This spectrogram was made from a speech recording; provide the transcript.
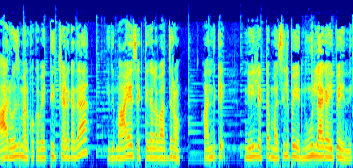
ఆ రోజు మనకొక వ్యక్తి ఇచ్చాడు కదా. ఇది మాయాశక్తి గల వజ్రం. అందుకే నీళ్ళెట్ట మసిలిపోయే నూనెలాగా అయిపోయింది.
